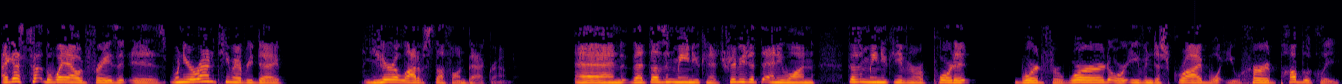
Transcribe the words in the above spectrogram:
I guess the way I would phrase it is when you're around a team every day, you hear a lot of stuff on background. And that doesn't mean you can attribute it to anyone, doesn't mean you can even report it word for word or even describe what you heard publicly,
